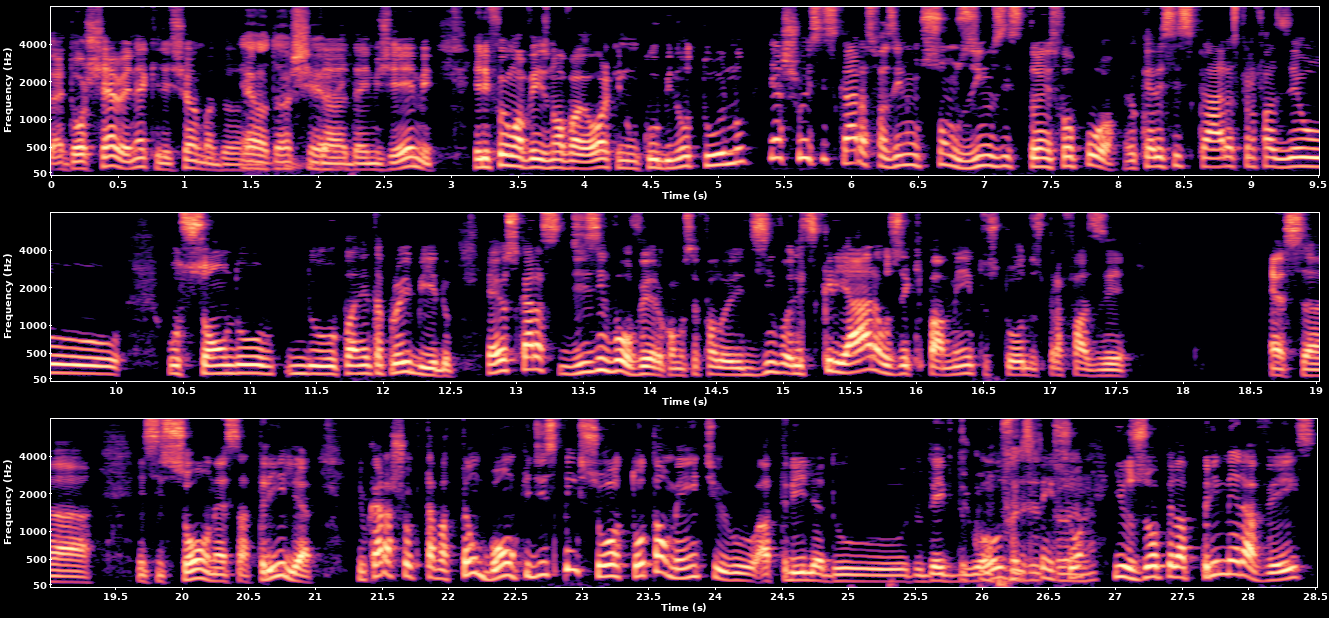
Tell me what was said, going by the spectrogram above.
é Sherry, né, que ele chama do, é, o da, da, MGM, ele foi uma vez em Nova York num clube noturno e achou esses caras fazendo uns sonzinhos estranhos. Falou, pô, eu quero esses caras para fazer o, o som do, do Planeta Proibido. E aí os caras desenvolveram, como você falou, eles, eles criaram os equipamentos todos para fazer essa, esse som, né, essa trilha, e o cara achou que estava tão bom que dispensou totalmente a trilha do, do David do Rose, dispensou né? e usou pela primeira vez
